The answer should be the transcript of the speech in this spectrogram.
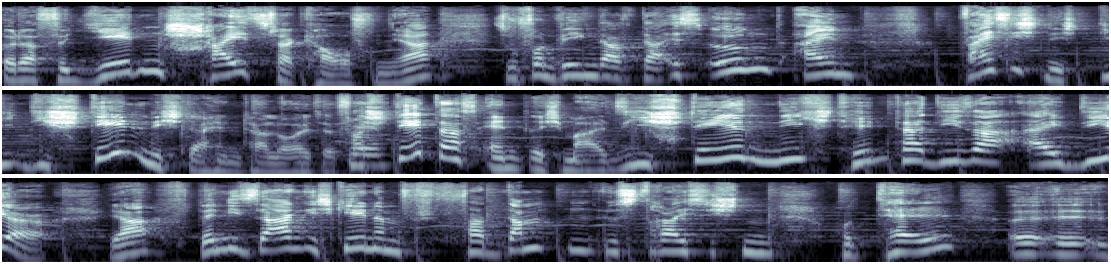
oder für jeden Scheiß verkaufen, ja, so von wegen, da, da ist irgendein, weiß ich nicht, die, die stehen nicht dahinter, Leute. Versteht das endlich mal. Sie stehen nicht hinter dieser Idee, ja. Wenn die sagen, ich gehe in einem verdammten österreichischen Hotel, äh, äh,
